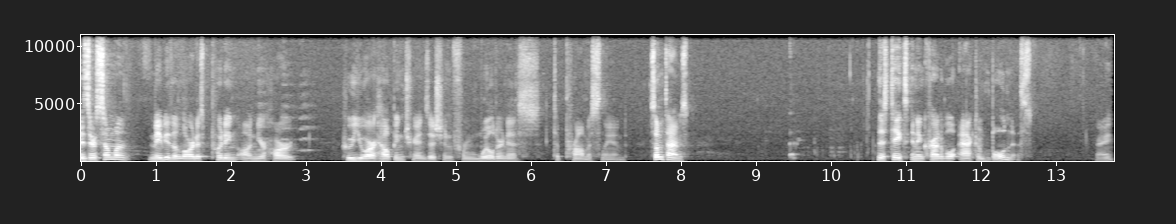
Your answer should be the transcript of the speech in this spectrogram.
Is there someone maybe the Lord is putting on your heart who you are helping transition from wilderness to promised land? Sometimes this takes an incredible act of boldness, right?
